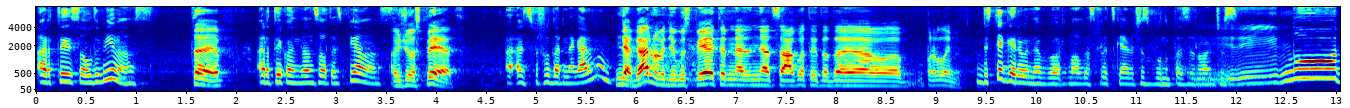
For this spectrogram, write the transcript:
Ar tai saldumynas? Taip. Ar tai kondensuotas pienas? Aš juos spėjat. A- Atsiprašau, dar negalima? Ne, galima, bet jeigu spėjat ir ne, neatsako, tai tada e, pralaimit. Vis tiek geriau negu Arnoldas Pratskevičius būna pasirodžius. Ir, Nu,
